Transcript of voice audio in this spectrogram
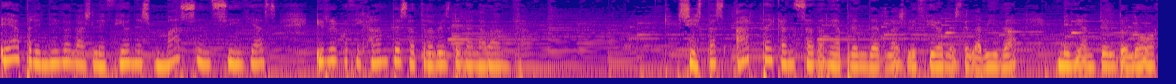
he aprendido las lecciones más sencillas y regocijantes a través de la alabanza. Si estás harta y cansada de aprender las lecciones de la vida mediante el dolor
